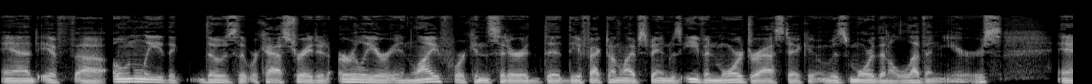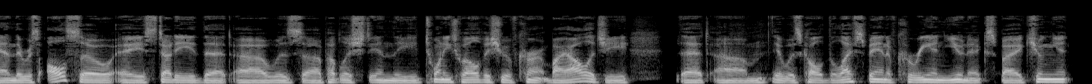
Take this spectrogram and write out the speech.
And if uh, only the those that were castrated earlier in life were considered, the the effect on lifespan was even more drastic. It was more than 11 years. And there was also a study that uh, was uh, published in the 2012 issue of Current Biology that um, it was called "The Lifespan of Korean Eunuchs" by Kyung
